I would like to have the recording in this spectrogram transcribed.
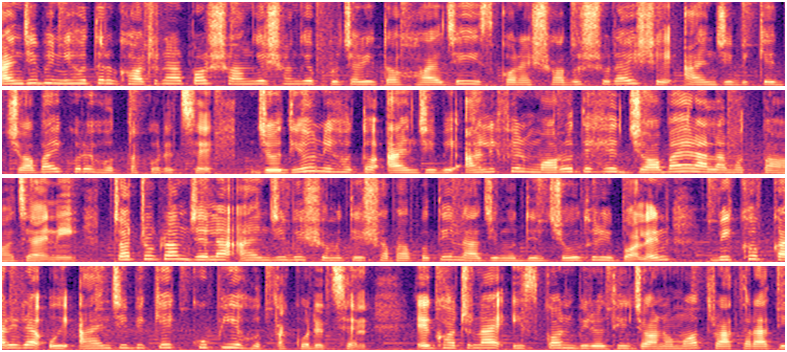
আইনজীবী নিহতের ঘটনার পর সঙ্গে সঙ্গে প্রচারিত হয় যে ইসকনের সদস্যরাই সেই আইনজীবীকে জবাই করে হত্যা করেছে। যদিও নিহত আইনজীবী আলিফের মরদেহে জবাইয়ের আলামত পাওয়া যায়নি। চট্টগ্রাম জেলা আইনজীবী সমিতির সভাপতি নাজিমুদ্দিন চৌধুরী বলেন, বিক্ষোভকারীরা ওই আইনজীবীকে কুপিয়ে হত্যা করেছেন। এ ঘটনায় ইসকন বিরোধী জনমত রাতারাতি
